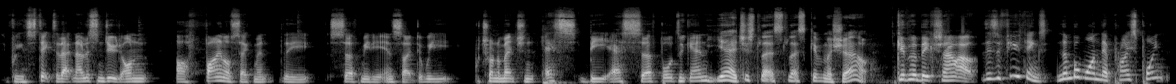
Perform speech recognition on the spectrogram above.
If we can stick to that. Now listen, dude, on our final segment, the Surf Media Insight, do we, we're trying to mention SBS surfboards again? Yeah, just let's let's give them a shout. Give them a big shout out. There's a few things. Number one, their price point,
